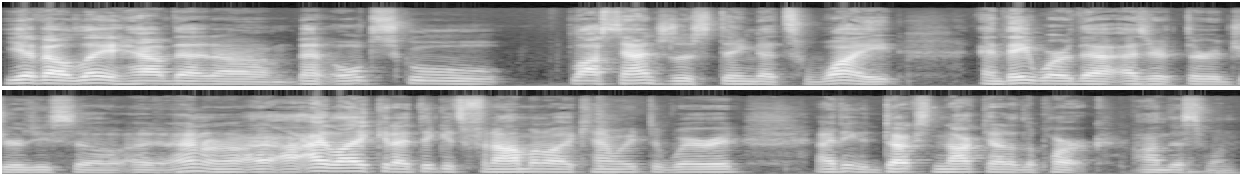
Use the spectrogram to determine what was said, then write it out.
you have LA have that um, that old school Los Angeles thing that's white, and they wear that as their third jersey. So I, I don't know. I, I like it. I think it's phenomenal. I can't wait to wear it. I think the Ducks knocked out of the park on this one.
